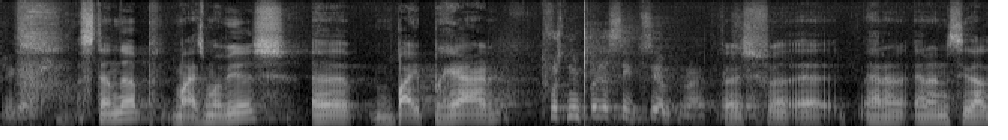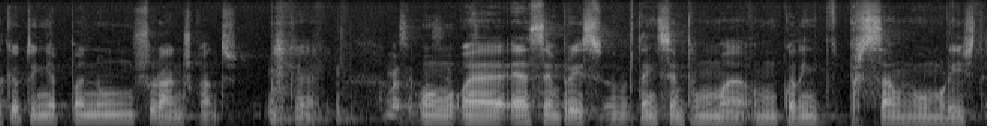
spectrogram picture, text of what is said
digamos? Stand-up, mais uma vez, uh, vai pegar... Tu foste muito palhacito sempre, não é? Pois, eh, era, era a necessidade que eu tinha para não chorar nos cantos, porque... Um, é, é, sempre isso, tenho sempre uma, um bocadinho de pressão no humorista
